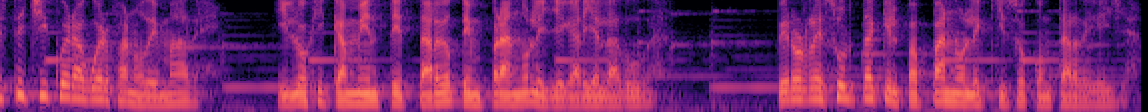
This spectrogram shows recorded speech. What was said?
Este chico era huérfano de madre, y lógicamente tarde o temprano le llegaría la duda. Pero resulta que el papá no le quiso contar de ella.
